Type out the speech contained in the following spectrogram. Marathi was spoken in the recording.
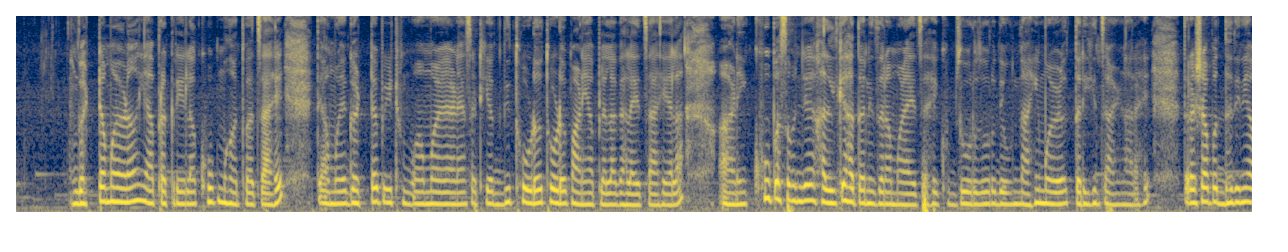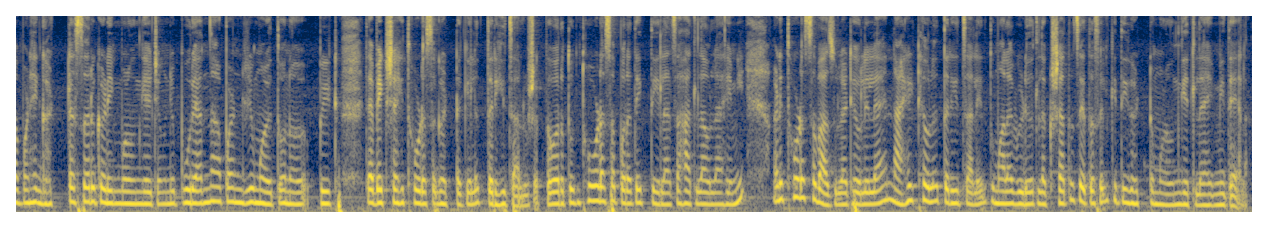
घट्ट मळणं या प्रक्रियेला खूप महत्त्वाचं आहे. त्यामुळे घट्ट पीठ मळण्यासाठी अगदी थोडं थोडं पाणी आपल्याला घालायचं आहे याला. आणि खूप असं म्हणजे हलक्या हाताने जरा मळायचं आहे. खूप जोर जोर देऊन नाही मळलं तरीही चालणार आहे. तर अशा पद्धतीने आपण हे घट्टसर कणिक मळून घ्यायचे. म्हणजे पुऱ्यांना आपण जी मळतो ना पीठ त्यापेक्षाही थोडंसं घट्ट केलं तरीही चालू शकतं. वरतून थोडासा परत एक तेलाचा हात लावला आहे मी. आणि थोडंसं बाजूला ठेवलेलं आहे. नाही ठेवलं तरी चालेल. तुम्हाला व्हिडिओत लक्षातच येत असेल किती घट्ट मळून घेतलं आहे मी त्याला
